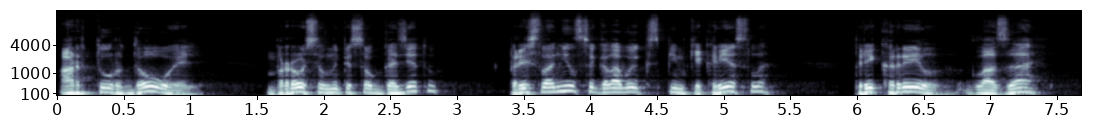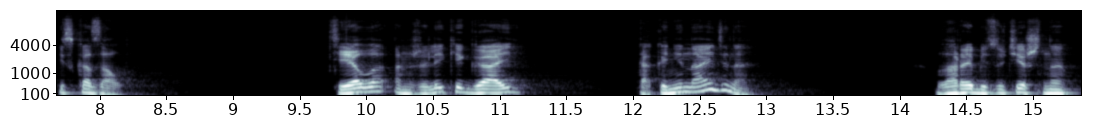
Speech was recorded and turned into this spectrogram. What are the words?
Артур Доуэль бросил на песок газету – прислонился головой к спинке кресла, прикрыл глаза и сказал. «Тело Анжелики Гай так и не найдено». Ларе безутешно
